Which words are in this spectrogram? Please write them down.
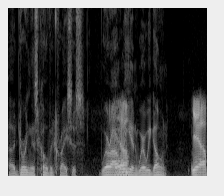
uh, during this COVID crisis. Where are yeah. we, and where are we going? Yeah.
